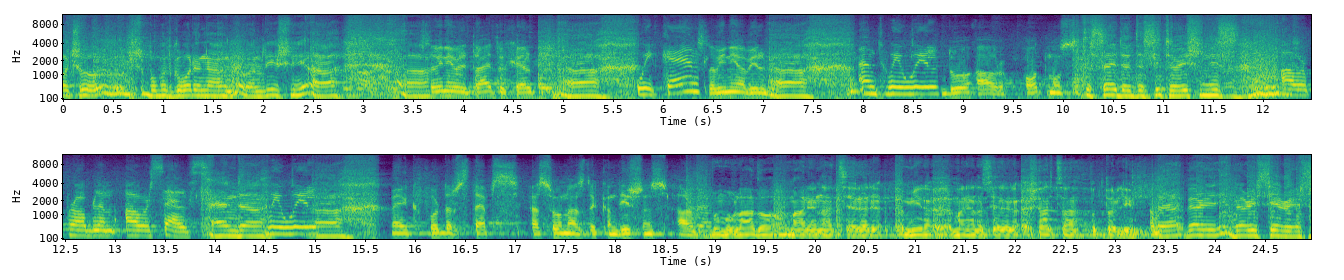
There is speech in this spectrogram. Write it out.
Oba, če, če bom odgovoril na angliški. Slovenia will try to help. We can Slovenia will and we will do our utmost To say that the situation is, our problem ourselves. and uh, We will make further steps as soon as the conditions are. bomo vlado Marjana Cererja, Mira- eh, Marjana Cererja Šarca podprli. uh, very, very serious.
